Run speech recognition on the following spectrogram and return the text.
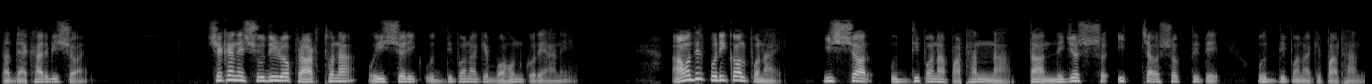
তা দেখার বিষয়। সেখানে সুদৃঢ় প্রার্থনা ঐশ্বরিক উদ্দীপনাকে বহন করে আনে। আমাদের পরিকল্পনায় ঈশ্বর উদ্দীপনা পাঠান না তাঁর নিজস্ব ইচ্ছা ও শক্তিতে উদ্দীপনাকে পাঠান।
